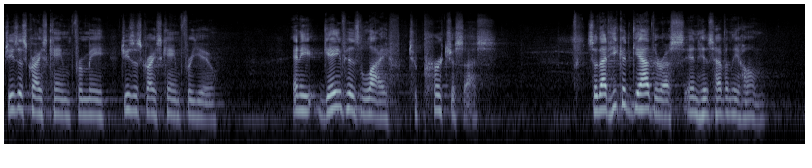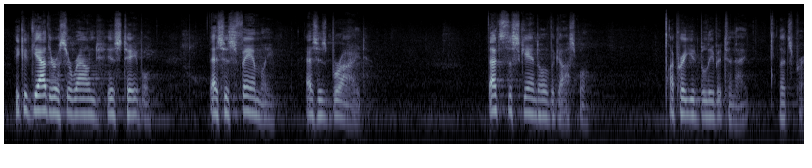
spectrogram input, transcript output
Jesus Christ came for me. Jesus Christ came for you. And he gave his life to purchase us so that he could gather us in his heavenly home. He could gather us around his table as his family, as his bride. That's the scandal of the gospel. I pray you'd believe it tonight. Let's pray.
